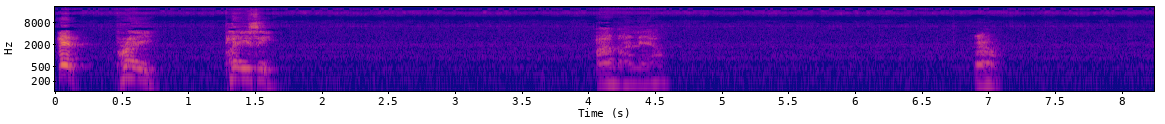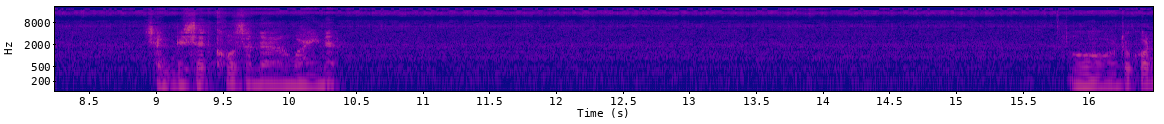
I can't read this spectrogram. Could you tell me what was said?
เล่น play play สิอามาแล้วอ้าวฉันไปเซตโฆษณาไว้น่ะ อ๋อทุกคน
